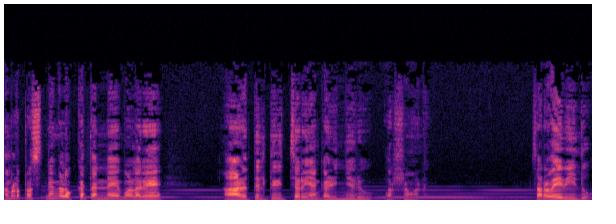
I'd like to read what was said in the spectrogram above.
നമ്മുടെ പ്രശ്നങ്ങളൊക്കെ തന്നെ വളരെ ആഴത്തിൽ തിരിച്ചറിയാൻ കഴിഞ്ഞൊരു വർഷമാണ്. സർവേ ചെയ്തു.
